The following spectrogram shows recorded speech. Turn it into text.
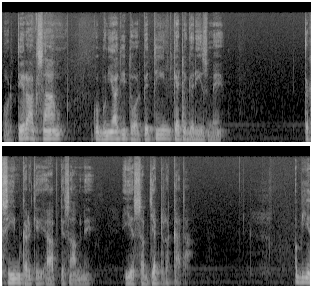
اور تیرہ اقسام کو بنیادی طور پہ تین کیٹیگریز میں تقسیم کر کے آپ کے سامنے یہ سبجیکٹ رکھا تھا۔ اب یہ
